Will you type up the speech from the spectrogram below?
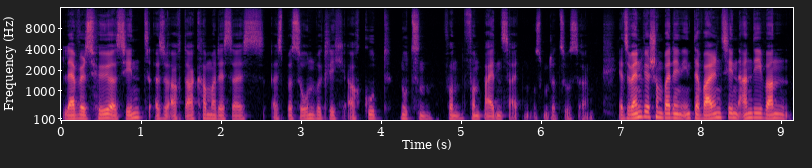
Levels höher sind. Also auch da kann man das als, als Person wirklich auch gut nutzen von, von beiden Seiten, muss man dazu sagen. Jetzt, wenn wir schon bei den Intervallen sind, Andi, wann,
